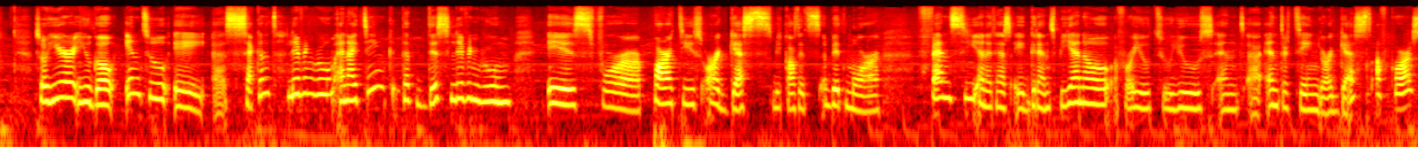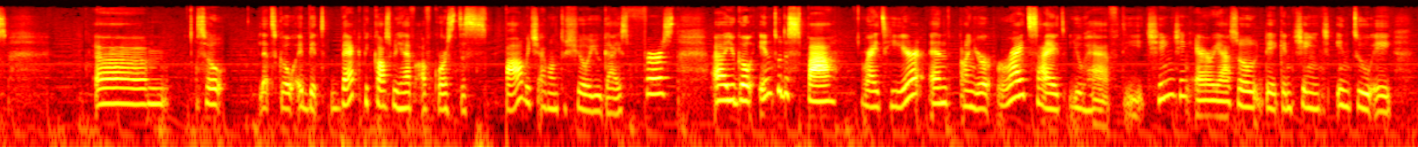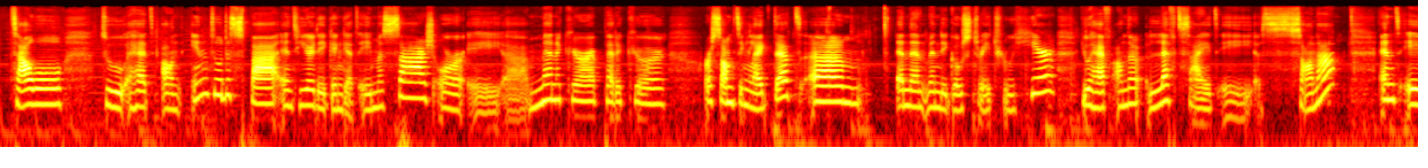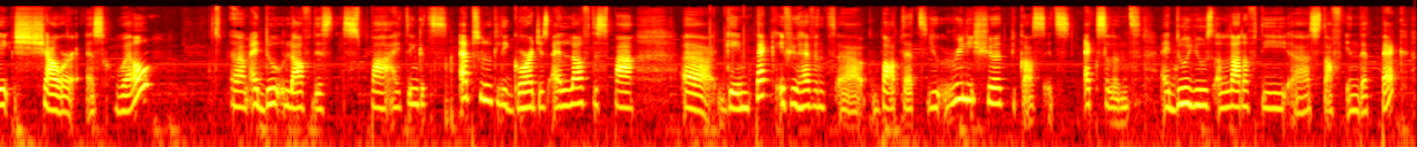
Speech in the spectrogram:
So here you go into a, a, second living room and I think that this living room is for parties or guests because it's a bit more fancy and it has a grand piano for you to use and uh, entertain your guests of course. Um, so let's go a bit back because we have of course the spa which I want to show you guys first. Uh, you go into the spa right here and on your right side you have the changing area so they can change into a towel to head on into the spa and here they can get a massage or a uh, manicure pedicure or something like that um, and then when they go straight through here you have on the left side a sauna and a shower as well. Um, I do love this spa. I think it's absolutely gorgeous. I love the spa uh, game pack. If you haven't uh, bought that you really should because it's excellent. I do use a lot of the uh, stuff in that pack.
